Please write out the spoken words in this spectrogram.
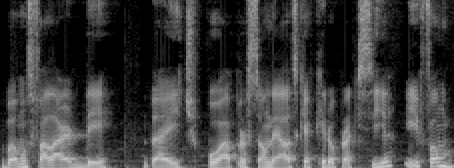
Vamos Falar de Daí, tipo, a profissão delas, que é quiropraxia. E foi um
